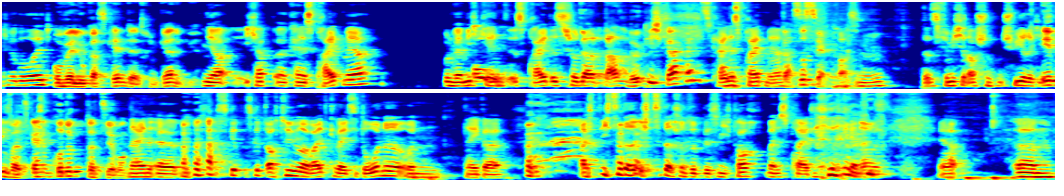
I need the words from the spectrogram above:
ich mir geholt. Und wer Lukas kennt, der trinkt gerne Bier. Ja, ich habe äh, keine Sprite mehr. Und wer mich Oh. kennt, Sprite ist schon Da, äh, da wirklich gar keins? keine Sprite mehr. Das ist ja krass. Mhm. Das ist für mich dann auch schon schwierig. Ebenfalls keine Produktplatzierung. Nein, äh, es, gibt, es gibt auch Thüringer Waldquell Zitrone und na egal. Ich, ich, zitter, ich zitter schon so ein bisschen. Ich brauche meine Sprite. Ahnung. Ja. Ähm,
